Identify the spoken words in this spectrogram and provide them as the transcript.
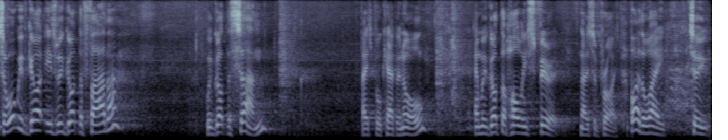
So, what we've got is we've got the Father, we've got the Son, baseball cap and all, and we've got the Holy Spirit. No surprise. By the way, to.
